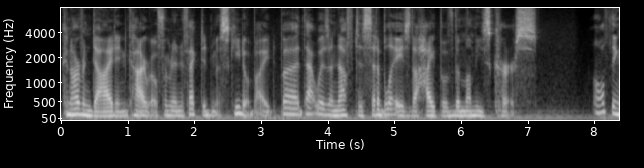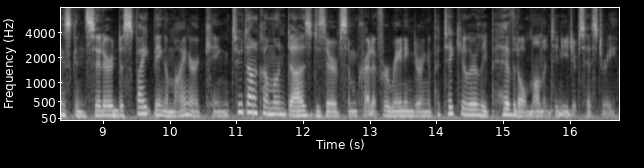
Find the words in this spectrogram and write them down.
Carnarvon died in Cairo from an infected mosquito bite, but that was enough to set ablaze the hype of the mummy's curse. All things considered, despite being a minor king, Tutankhamun does deserve some credit for reigning during a particularly pivotal moment in Egypt's history.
